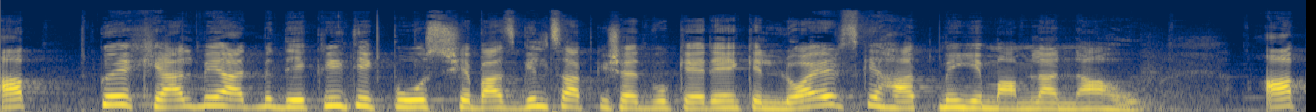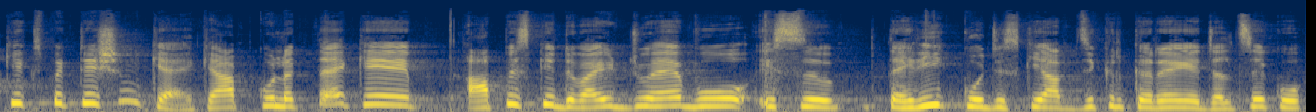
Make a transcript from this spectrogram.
आपके ख्याल में आज मैं देख रही थी एक पोस्ट शहबाज गिल साहब की शायद वो कह रहे हैं कि लॉयर्स के हाथ में ये मामला ना हो। आपकी एक्सपेक्टेशन क्या है? क्या आपको लगता है कि आपस की डिवाइड जो है वो इस तहरीक को जिसकी आप ज़िक्र कर रहे हैं जलसे को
